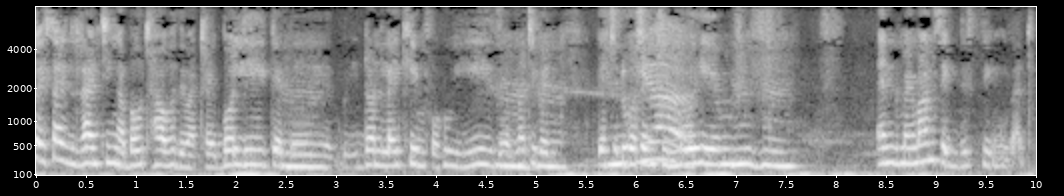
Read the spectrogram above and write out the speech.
So I started ranting about how they were tribalic and they, mm. they don't like him for who he is and not even mm-hmm. getting No, gotten yeah. to know him. Mm-hmm. And my mom said this thing that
